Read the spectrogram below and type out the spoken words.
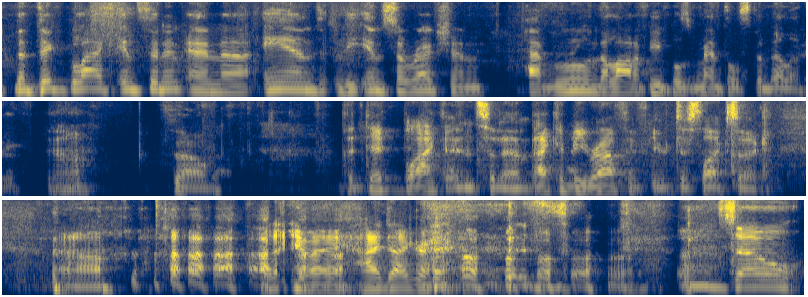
the Dick Black incident and uh, and the insurrection have ruined a lot of people's mental stability. Yeah, So the Dick Black incident that could be rough if you're dyslexic. Uh, but anyway, I digress. so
